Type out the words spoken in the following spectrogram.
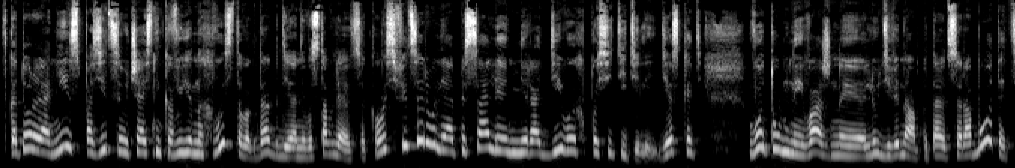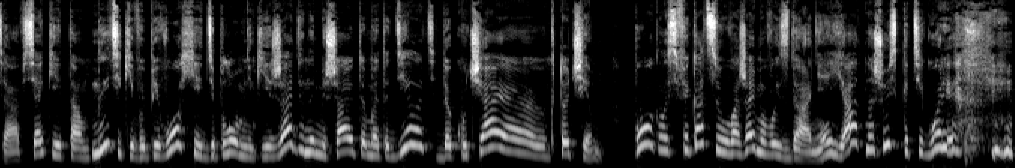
в которой они с позиции участников винных выставок, да, где они выставляются, классифицировали и описали нерадивых посетителей. Дескать, вот умные и важные люди вина пытаются работать, а всякие там нытики, выпивохи, дипломники и жадины мешают им это делать, докучая кто чем. По классификации уважаемого издания я отношусь к категории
